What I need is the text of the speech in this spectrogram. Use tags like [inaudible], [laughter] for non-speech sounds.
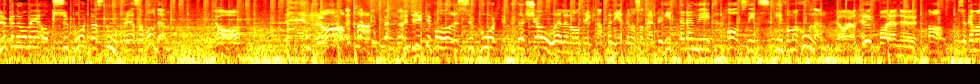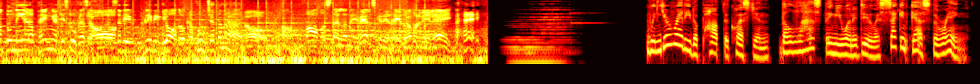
Nu kan du vara med och supporta Storfräsarpodden. Ja, [laughs] Bra! Fan! Du trycker på support the show eller någonting, knappen heter något sånt där. Du hittar den vid avsnittsinformationen. ja, jag tryck på den nu. Ja, så kan man donera pengar till Storfräsarfonden Ja. så vi blir vi glada och kan fortsätta med det här. Ja, Ja, fan vad snälla ni är. Vi älskar er. Hej då! gör vad ni vill. Hej! [laughs] Hej! When you're ready to pop the question, the last thing you want to do is second guess the ring.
